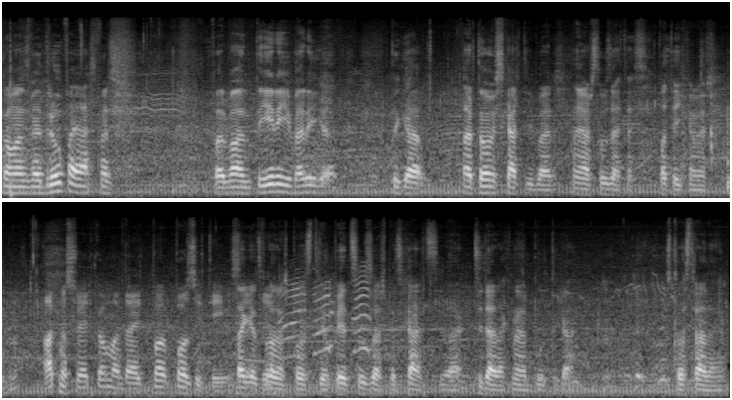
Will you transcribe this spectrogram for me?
Komandas bija drūpējās par, par manu tīrību arī. Kā. Tā kā ar to viss kārtībā ir. Nevar uzēties. Patīkam ir. Atmosfēra komandā ir po pozitīva. Tagad, protams, pozitīvi 5 uzvaras pēc kārtas. Citādāk nevar būt. Tā kā uz to strādājam.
